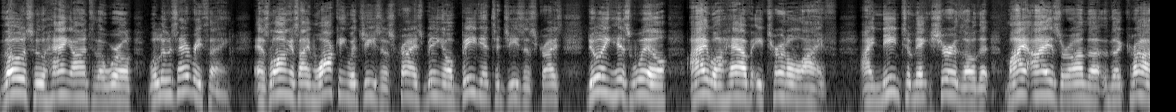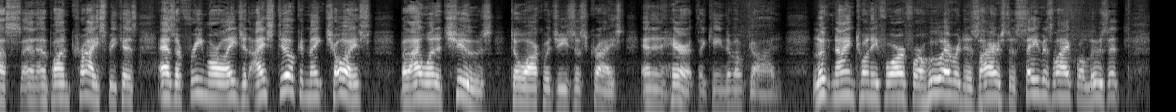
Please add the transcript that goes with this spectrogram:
Those who hang on to the world will lose everything as long as I'm walking with Jesus Christ, being obedient to Jesus Christ, doing His will, I will have eternal life. I need to make sure, though, that my eyes are on the, the cross and upon Christ because as a free moral agent, I still can make choice, but I want to choose to walk with Jesus Christ and inherit the kingdom of God. Luke 9:24 For whoever desires to save his life will lose it,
